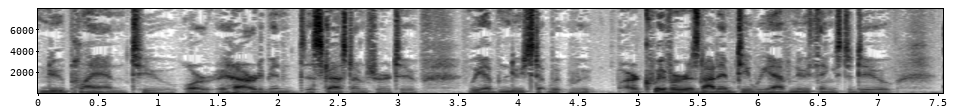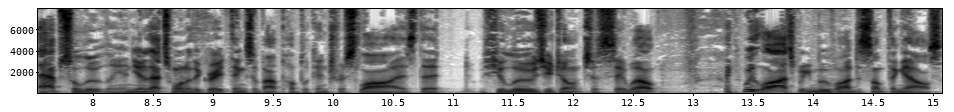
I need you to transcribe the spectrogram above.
new plan to, or it had already been discussed, I'm sure, too. We have new stuff. Our quiver is not empty. We have new things to do. Absolutely. And, you know, that's one of the great things about public interest law is that if you lose, you don't just say, well, we lost, we move on to something else.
